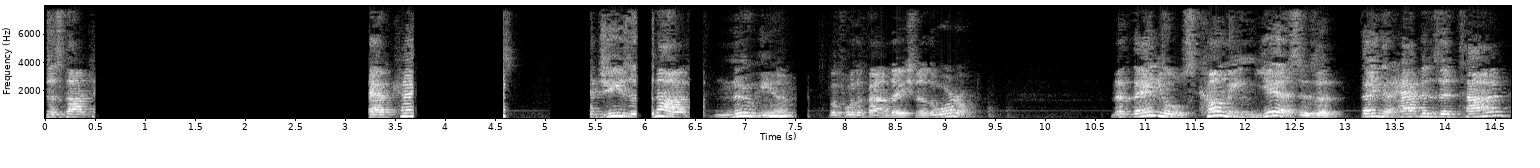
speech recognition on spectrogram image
Jesus not have came. Jesus not knew him before the foundation of the world. Nathaniel's coming, yes, is a thing that happens in time.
